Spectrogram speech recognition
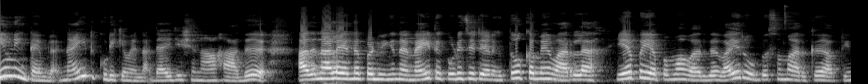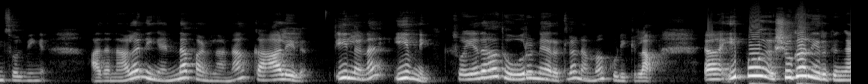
ஈவினிங் டைமில். நைட்டு குடிக்க வேண்டாம். டைஜஷன் ஆகாது. அதனால என்ன பண்ணுவீங்க? நான் நைட்டு குடிச்சிட்டு எனக்கு தூக்கமே வரல. ஏப்ப ஏப்பமாக வருது? வயிறு உபசமாக இருக்குது அப்படின்னு சொல்வீங்க. அதனால் நீங்கள் என்ன பண்ணலான்னா காலையில் இல்லைன்னா ஈவினிங் ஸோ ஏதாவது ஒரு நேரத்தில் நம்ம குடிக்கலாம். இப்போது சுகர் இருக்குங்க.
